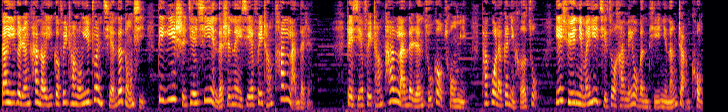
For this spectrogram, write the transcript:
当一个人看到一个非常容易赚钱的东西，第一时间吸引的是那些非常贪婪的人。这些非常贪婪的人足够聪明，他过来跟你合作，也许你们一起做还没有问题，你能掌控。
